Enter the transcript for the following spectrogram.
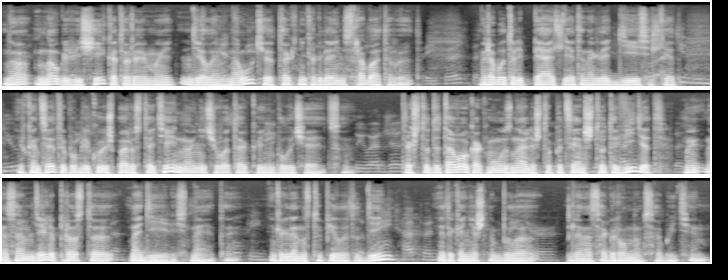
Но много вещей, которые мы делаем в науке, так никогда и не срабатывают. Мы работали 5 лет, иногда 10 лет, и в конце ты публикуешь пару статей, но ничего так и не получается. Так что до того, как мы узнали, что пациент что-то видит, мы на самом деле просто надеялись на это. И когда наступил этот день, это, конечно, было для нас огромным событием.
